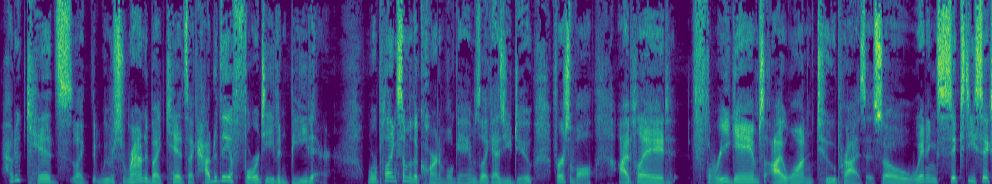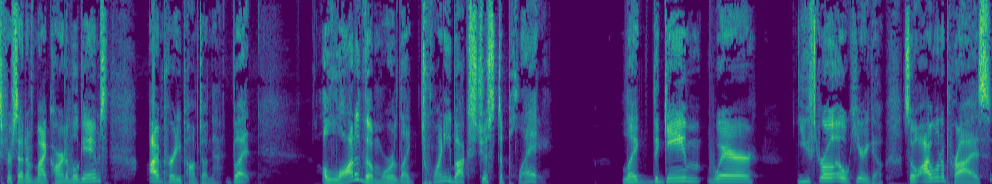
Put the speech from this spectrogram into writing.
how do kids, like we were surrounded by kids, like how do they afford to even be there? We're playing some of the carnival games, like as you do. First of all, I played three games. I won two prizes. So winning 66% of my carnival games, I'm pretty pumped on that. But a lot of them were like 20 bucks just to play. Like the game where you throw, oh, here you go. So I won a prize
